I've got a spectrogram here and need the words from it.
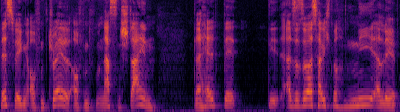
deswegen auf dem Trail, auf dem nassen Stein, da hält der, die, also sowas habe ich noch nie erlebt.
